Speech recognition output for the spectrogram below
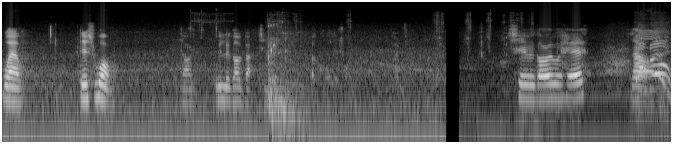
Well, this one done. We're gonna go back to the qualifying. So here we go, we're here. Now. Oh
